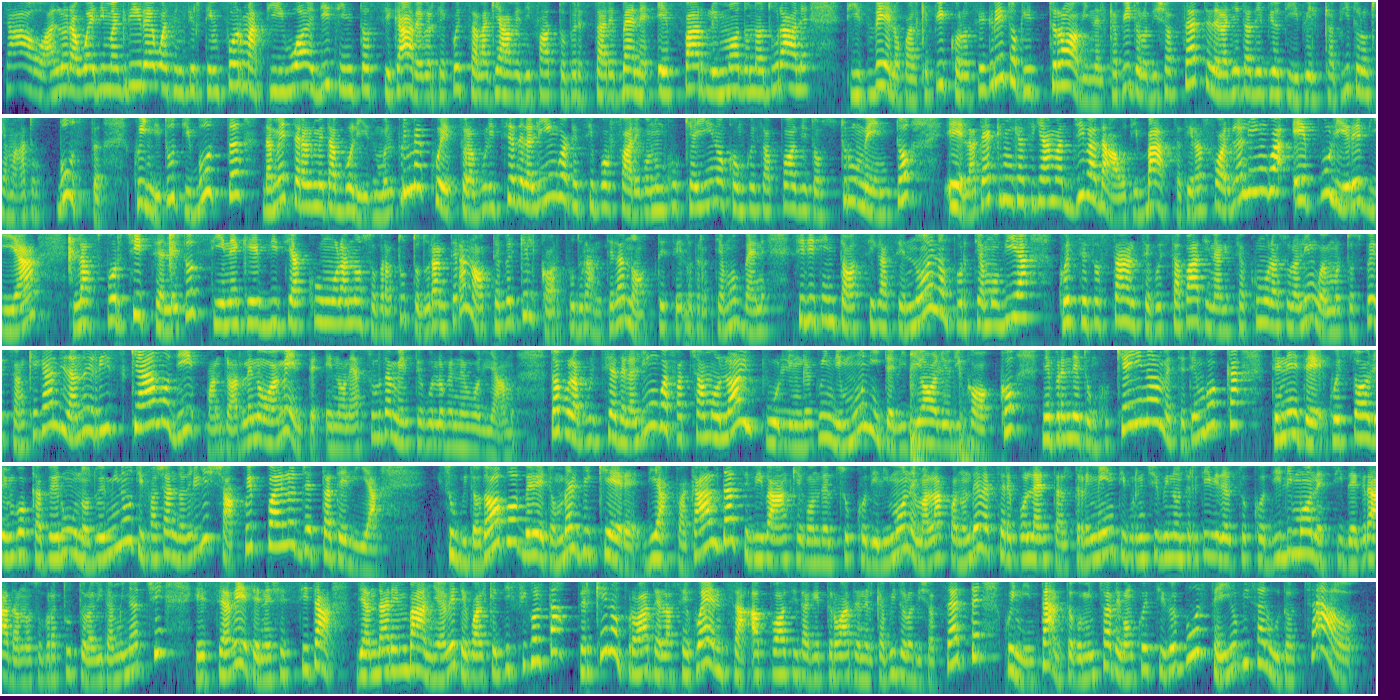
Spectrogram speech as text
Ciao, allora vuoi dimagrire, vuoi sentirti in forma, ti vuoi disintossicare perché questa è la chiave di fatto per stare bene e farlo in modo naturale? Ti svelo qualche piccolo segreto che trovi nel capitolo 17 della dieta dei biotipi, il capitolo chiamato Boost, quindi tutti i boost da mettere al metabolismo. Il primo è questo, la pulizia della lingua che si può fare con un cucchiaino con questo apposito strumento e la tecnica si chiama Givadauti, basta tirar fuori la lingua e pulire via la sporcizia e le tossine che vi si accumulano soprattutto durante la notte perché il corpo durante la notte se lo trattiamo bene si disintossica. Se noi non portiamo via queste sostanze questa patina che si accumula sulla lingua e molto spesso anche candida noi rischiamo di mangiarle nuovamente e non è assolutamente quello che noi vogliamo. Dopo la pulizia della lingua facciamo l'oil pulling quindi munitevi di olio di cocco ne prendete un cucchiaino lo mettete in bocca tenete questo olio in bocca per uno o due minuti facendo degli sciacqui e poi lo gettate via Subito dopo bevete un bel bicchiere di acqua calda, se vi va anche con del succo di limone, ma l'acqua non deve essere bollente, altrimenti i principi nutritivi del succo di limone si degradano, soprattutto la vitamina C, e se avete necessità di andare in bagno e avete qualche difficoltà, perché non provate la sequenza apposita che trovate nel capitolo 17? Quindi intanto cominciate con questi due boost e io vi saluto, ciao!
